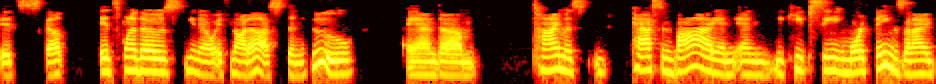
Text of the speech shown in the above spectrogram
it's uh, it's one of those, you know, if not us, then who? And um, time is passing by, and and we keep seeing more things. And I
